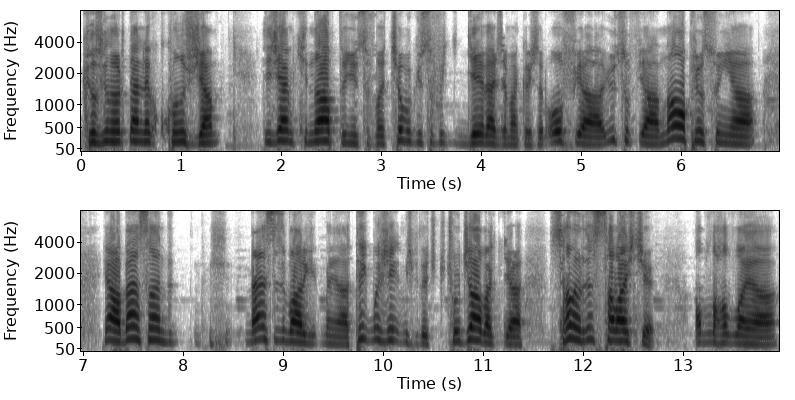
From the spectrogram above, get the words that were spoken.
kızgın öğretmenle konuşacağım. Diyeceğim ki ne yaptın Yusuf'a? Çabuk Yusuf'u geri vereceğim arkadaşlar. Of ya Yusuf ya ne yapıyorsun ya? Ya ben sana ben sizi var gitme ya. Tek başına gitmiş bir de çocuğa bak ya. Sanırdın savaşçı. Allah Allah ya.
